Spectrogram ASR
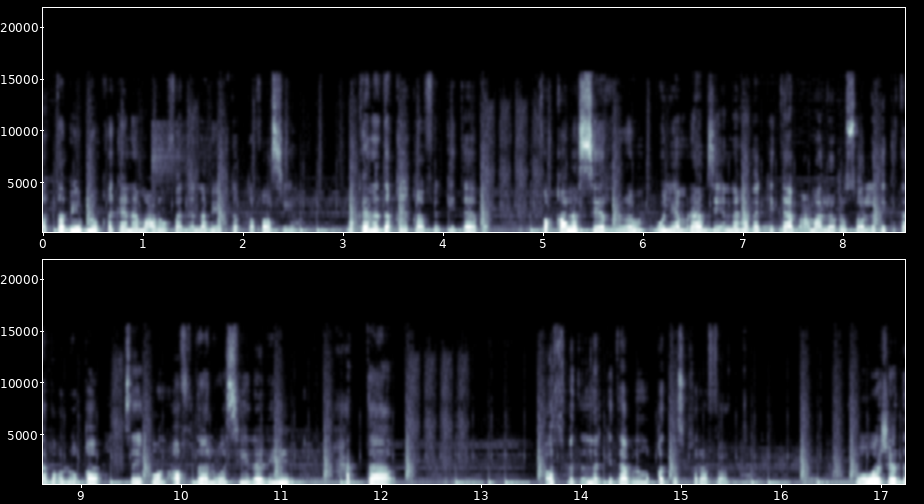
الطبيب لوقا كان معروفا أنه يكتب تفاصيل وكان دقيقا في الكتابة. فقال السير ويليام رامزي أن هذا الكتاب أعمال الرسل الذي كتبه لوقا سيكون أفضل وسيلة لي حتى أثبت أن الكتاب المقدس خرافات. ووجد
